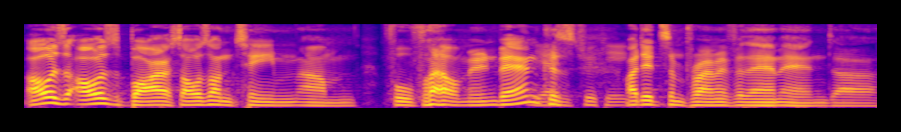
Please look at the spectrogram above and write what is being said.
I was I was biased. I was on team um, Full Flower Moon Band Yeah, because tricky. I did some promo for them and. Uh,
